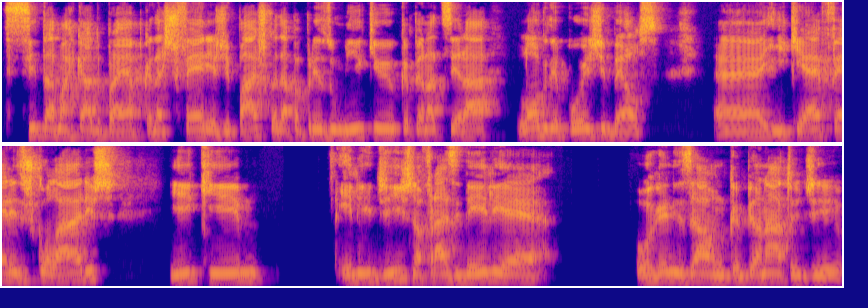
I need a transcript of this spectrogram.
se está marcado para a época das férias de Páscoa, dá para presumir que o campeonato será logo depois de Bells é, e que é férias escolares e que ele diz na frase dele é organizar um campeonato de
